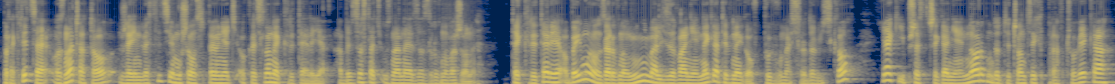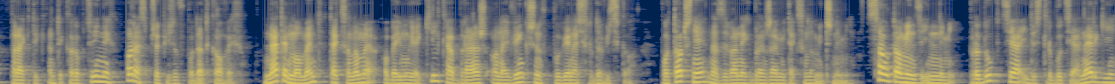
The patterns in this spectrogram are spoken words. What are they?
W praktyce oznacza to, że inwestycje muszą spełniać określone kryteria, aby zostać uznane za zrównoważone. Te kryteria obejmują zarówno minimalizowanie negatywnego wpływu na środowisko, jak i przestrzeganie norm dotyczących praw człowieka, praktyk antykorupcyjnych oraz przepisów podatkowych. Na ten moment taksonomia obejmuje kilka branż o największym wpływie na środowisko, potocznie nazywanych branżami taksonomicznymi. Są to m.in. produkcja i dystrybucja energii,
